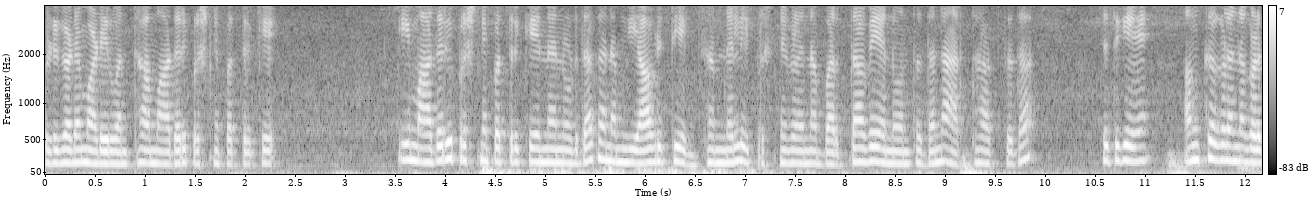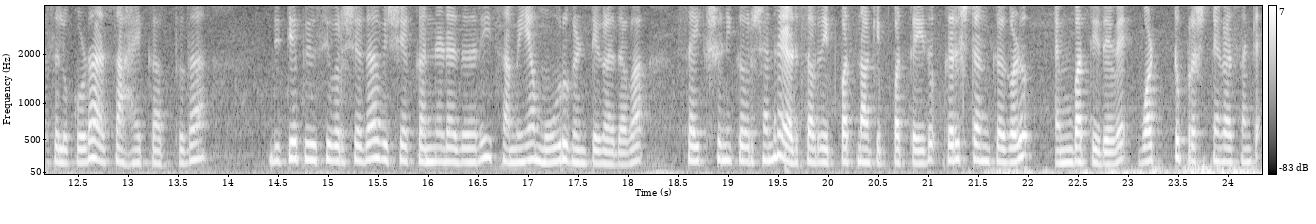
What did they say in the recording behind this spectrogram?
ಬಿಡುಗಡೆ ಮಾಡಿರುವಂತಹ ಮಾದರಿ ಪ್ರಶ್ನೆ ಪತ್ರಿಕೆ. ಈ ಮಾದರಿ ಪ್ರಶ್ನೆ ಪತ್ರಿಕೆಯನ್ನು ನೋಡಿದಾಗ ನಮಗೆ ಯಾವ ರೀತಿ ಎಕ್ಸಾಮ್ನಲ್ಲಿ ಪ್ರಶ್ನೆಗಳನ್ನು ಬರ್ತಾವೆ ಅನ್ನುವಂಥದ್ದನ್ನು ಅರ್ಥ ಆಗ್ತದೆ. ಜೊತೆಗೆ ಅಂಕಗಳನ್ನು ಗಳಿಸಲು ಕೂಡ ಸಹಾಯಕ ಆಗ್ತದೆ. ದ್ವಿತೀಯ ಪಿ ಯು ಸಿ ವರ್ಷದ ವಿಷಯ ಕನ್ನಡದಲ್ಲಿ ಸಮಯ ಮೂರು ಗಂಟೆಗಳದವ. ಶೈಕ್ಷಣಿಕ ವರ್ಷ ಅಂದರೆ ಎರಡು ಸಾವಿರದ ಇಪ್ಪತ್ನಾಲ್ಕು, ಇಪ್ಪತ್ತೈದು. ಗರಿಷ್ಠ ಅಂಕಗಳು ಎಂಬತ್ತಿದ್ದಾವೆ ಒಟ್ಟು ಪ್ರಶ್ನೆಗಳ ಸಂಖ್ಯೆ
